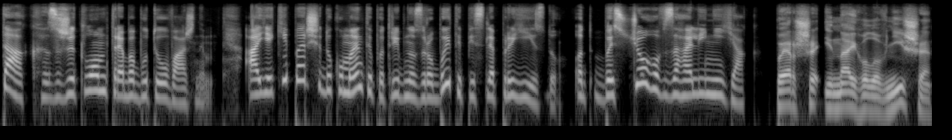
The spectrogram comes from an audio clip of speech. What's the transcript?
Так, з житлом треба бути уважним. А які перші документи потрібно зробити після приїзду? От без чого взагалі ніяк? Перше і найголовніше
